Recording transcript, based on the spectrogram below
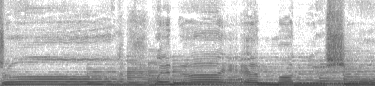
strong when I am on your shore.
